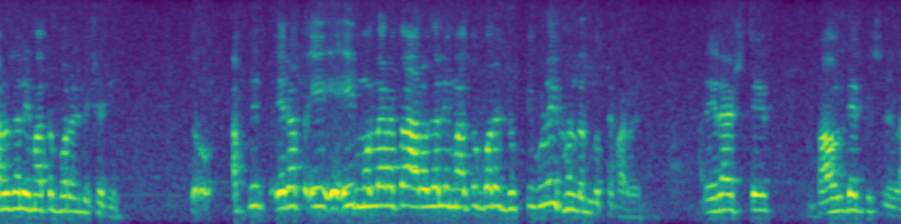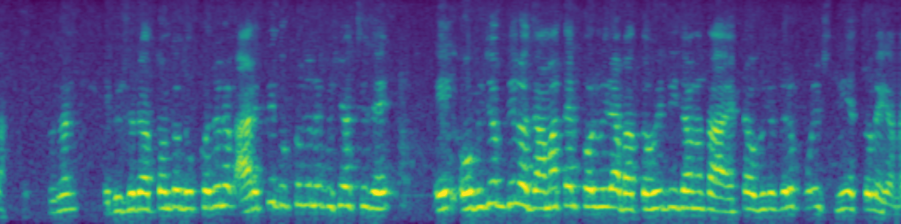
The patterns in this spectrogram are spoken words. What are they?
আরজালি মাতব্বরের বিষয়টি। আপনি, এরা তো, এই মোল্লারা তো আরজালি মাতব্বরের যুক্তিগুলোই খণ্ডন করতে পারবে না। আর এরা আসছে বাউলদের পিছনে লাগছে সুতরাং এই বিষয়টা অত্যন্ত দুঃখজনক। আরেকটি দুঃখজনক বিষয় হচ্ছে যে, এই অভিযোগ দিল জামাতের কর্মীরা বা তহিদি জনতা, একটা অভিযোগ দিল পুলিশ নিয়ে চলে গেল।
